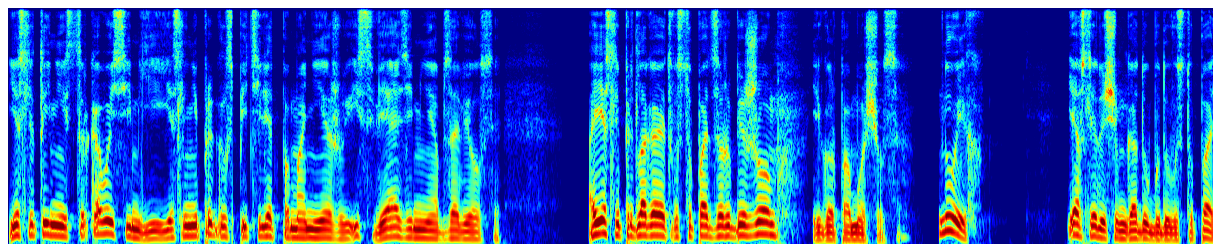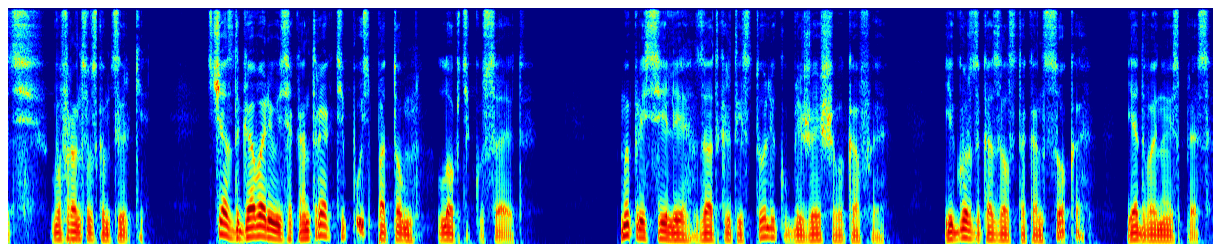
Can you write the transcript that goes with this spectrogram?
Если ты не из цирковой семьи, если не прыгал с пяти лет по манежу и связями не обзавелся. А если предлагают выступать за рубежом, Егор поморщился. Ну их. Я в следующем году буду выступать во французском цирке. Сейчас договариваюсь о контракте, пусть потом локти кусают. Мы присели за открытый столик у ближайшего кафе. Егор заказал стакан сока, я двойной эспрессо.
